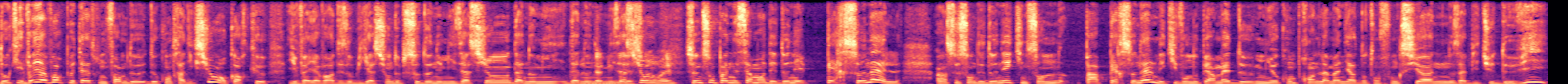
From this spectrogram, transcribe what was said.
Donc il va y avoir peut-être une forme de, contradiction, encore qu'il va y avoir des obligations de pseudonymisation, d'anonymisation. Ce ne sont pas nécessairement des données personnelles Hein, ce sont des données qui ne sont pas personnelles, mais qui vont nous permettre de mieux comprendre la manière dont on fonctionne, nos habitudes de vie.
